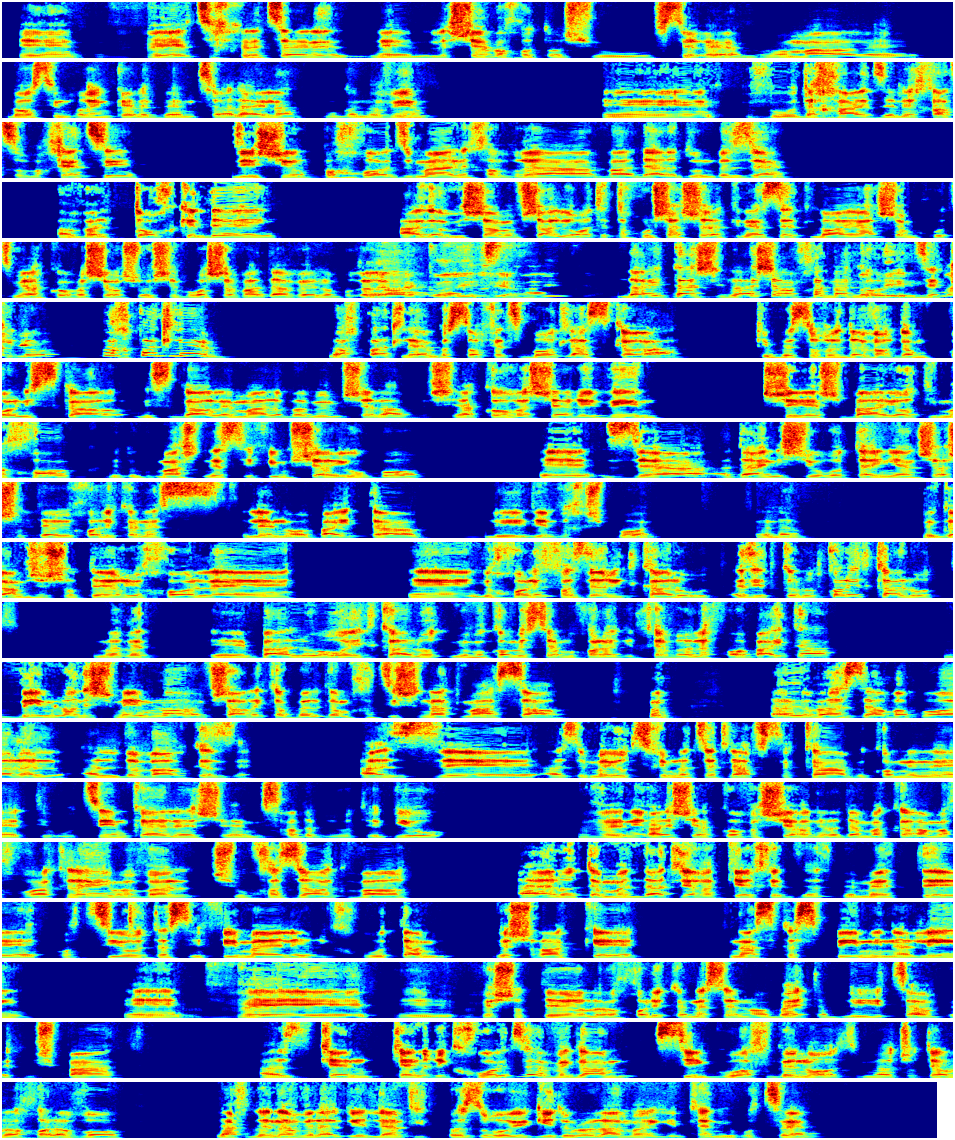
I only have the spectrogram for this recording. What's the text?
אה, וצריך לציין אה, לשבח אותו שהוא סירב, הוא אמר, לא עושים דברים כאלה באמצע הלילה, כמו גנבים, והוא דחה את זה ל-11 וחצי, זה השאיר פחות זמן לחברי הוועדה לדון בזה, אבל תוך כדי, אגב, ושם אפשר לראות את החולשה של הכנסת, לא היה שם חוץ מיעקב אשר שהוא יושב ראש הוועדה ואין לו ברירה. לא היה קואליציה. לא הייתה, לא היה שם אף אחד מהקואליציה, כאילו, לא אכפת להם. לא אכפת להם, בסוף אצבעות להשכרה, כי בסופו של דבר גם הכל נסגר, נסגר למעלה בממשלה. ושיעקב אשר הבין שיש בעיות עם החוק, לדוגמה, שני סעיפים שהיו בו, אה, זה עדיין השאירו את העניין שהשוטר יכול להיכנס אלינו הביתה בלי דין וחשבון, בסדר? וגם ששוטר יכול, אה, יכול לפזר התקהלות. איזה התקהלות? כל התקהלות. זאת אומרת, בא לו, רואה התקהלות ממקום מסוים, יכול להגיד, חבר'ה, לכו הביתה, ואם לא נשמעים לו, אפשר לקבל גם חצי שנת מאסר. מאסר בפועל על, על דבר כזה. אז, אה, אז הם היו צריכים לצאת להפסקה בכל מיני תירוצים כאלה שמשרד הבריאות הגיעו, ונראה לי שיעקב אשר, אני לא יודע מה קרה מאחורי הקלעים, אבל כשהוא חזר כבר, היה לו את המנדט לרכך את זה, אז באמת אה, הוציאו את הסעיפים האלה, ריככו אותם, יש רק אה, קנס כספי, מינהלי, אה, ו, אה, ושוטר לא יכול להיכנס אלינו הביתה בלי צו בית משפט. אז כן, כן ריככו את זה, וגם סייגו הפגנות. זאת אומרת, שוטר לא יכול לבוא להפגנה ולהגיד להם, תתפזרו, יגידו לו למה, יגיד כי אני רוצה.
